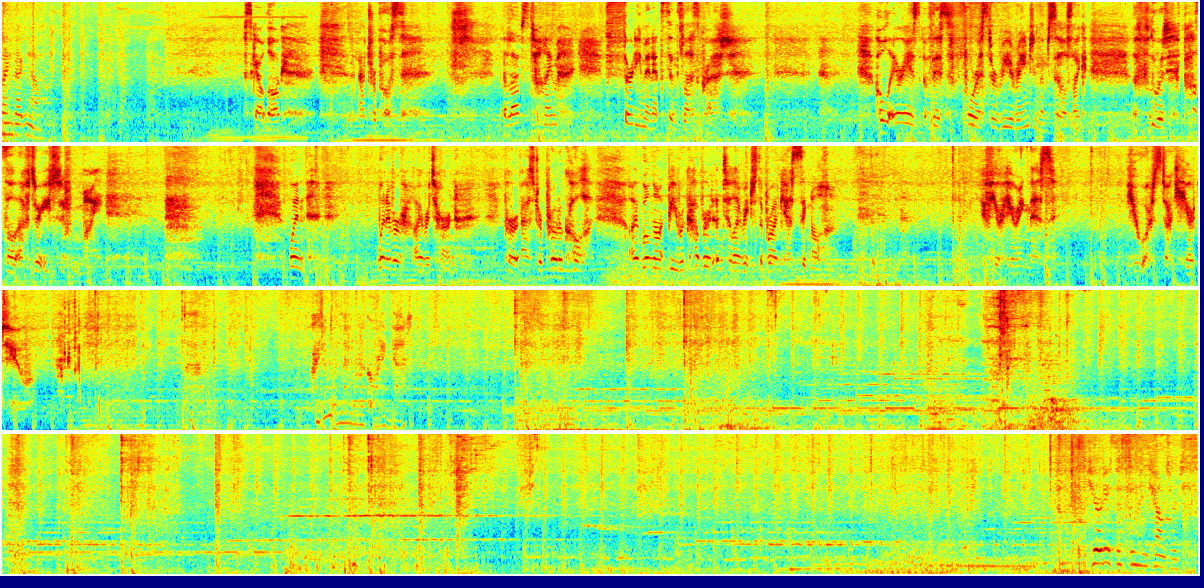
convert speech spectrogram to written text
Playing back now. Scout log. Atropos. Elapsed time 30 minutes since last crash. Whole areas of this forest are rearranging themselves like a fluid puzzle after each of my. When. Whenever I return, per Astra Protocol, I will not be recovered until I reach the broadcast signal. If you're hearing this, you are stuck here too. Security system encountered.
